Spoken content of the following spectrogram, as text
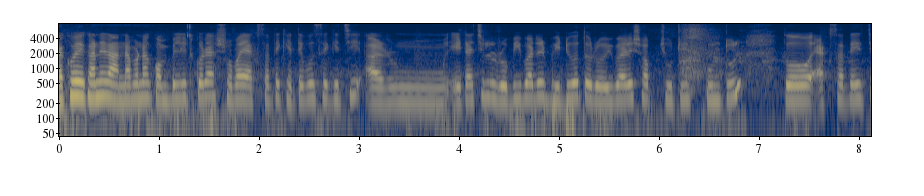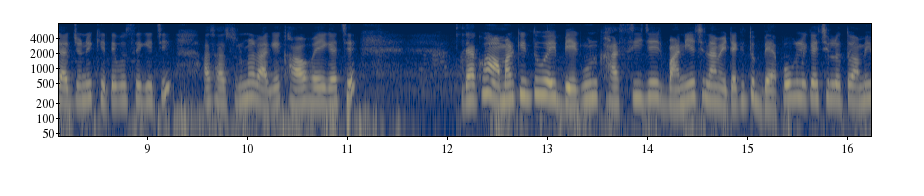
দেখো এখানে রান্নাবান্না কমপ্লিট করে আর সবাই একসাথে খেতে বসে গেছি। আর এটা ছিল রবিবারের ভিডিও তো রবিবারে সব ছুটি স্কুল টুল তো একসাথে চারজনে খেতে বসে গেছি। আর শাশুড়িমার আগে খাওয়া হয়ে গেছে। দেখো, আমার কিন্তু এই বেগুন খাসি যে বানিয়েছিলাম, এটা কিন্তু ব্যাপক লেগেছিলো। তো আমি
